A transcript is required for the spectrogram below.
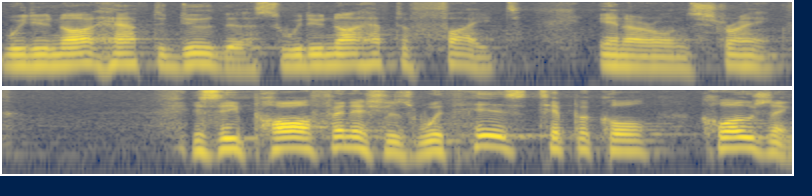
We do not have to do this, we do not have to fight in our own strength. You see, Paul finishes with his typical closing.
